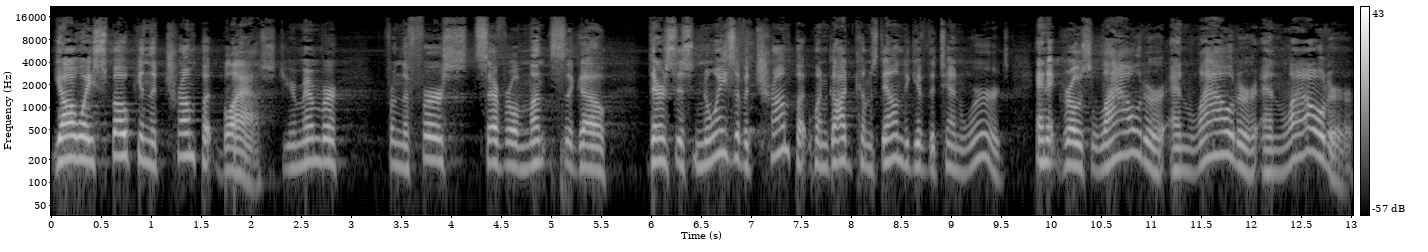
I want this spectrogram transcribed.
Yahweh spoke in the trumpet blast. You remember from the first several months ago, there's this noise of a trumpet when God comes down to give the ten words, and it grows louder and louder and louder.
